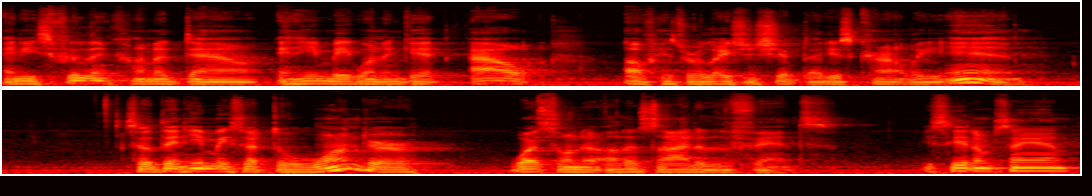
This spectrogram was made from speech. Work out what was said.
and he's feeling kind of down and he may want to get out of his relationship that he's currently in. So then he may start to wonder what's on the other side of the fence. You see what I'm saying?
